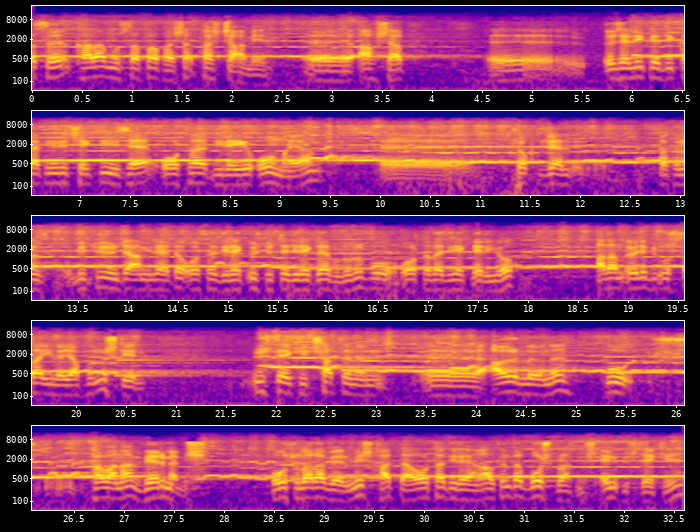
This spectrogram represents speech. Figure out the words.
adı Kara Mustafa Paşa Taş Camii. Ee, ahşap. Ee, özellikle dikkatinizi çektiyse orta direği olmayan ee, çok güzel bakınız bütün camilerde orta direk üst üste direkler bulunur. Bu ortada direkleri yok. Adam öyle bir usta ile yapılmış ki üstteki çatının e, ağırlığını bu tavana vermemiş. O sulara vermiş. Hatta orta direğin altında boş bırakmış en üstteki.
